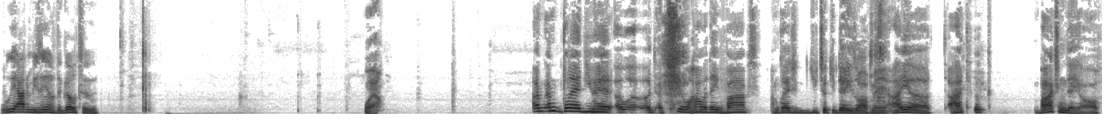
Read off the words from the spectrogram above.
we out of museums to go to. Well, I'm, I'm glad you had a, a, a chill holiday vibes. I'm glad you, you took your days off, man. I uh I took Boxing Day off,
